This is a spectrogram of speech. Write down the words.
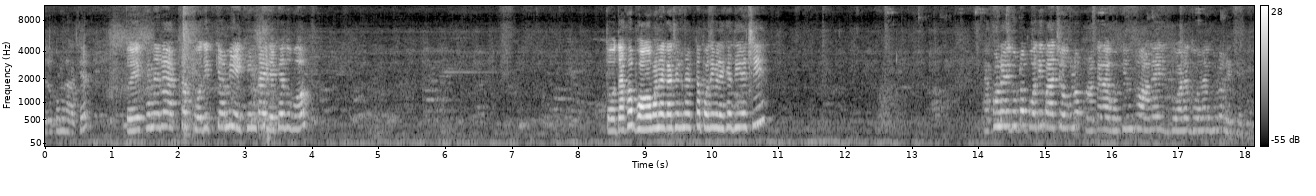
এরকম রাখে। তো এখানে একটা প্রদীপকে আমি এখানটাই রেখে দেবো। তো দেখো, ভগবানের কাছে এখানে একটা প্রদীপ রেখে দিয়েছি। এখন এই দুটো প্রদীপ আছে, ওগুলো ফাঁকে রাখো কিন্তু আগে দুয়ারে দুয়ারে গুলো রেখে দিই।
